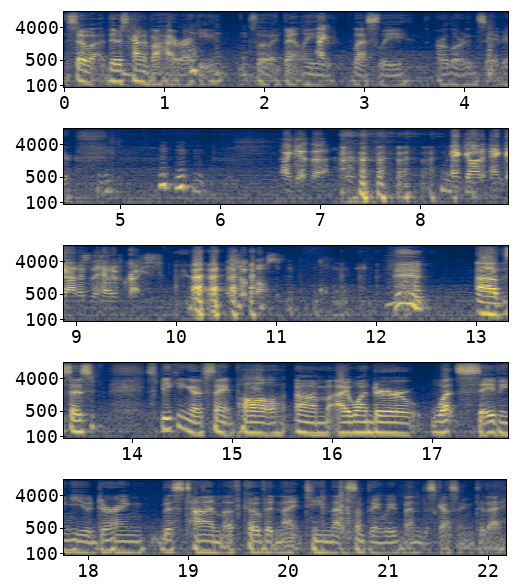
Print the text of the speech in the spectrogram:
so uh, there's kind of a hierarchy. so like Bentley, I- Leslie, our Lord and Savior. I get that. and God and God is the head of Christ. That's what Paul said. Um, so sp- speaking of St. Paul, um, I wonder what's saving you during this time of COVID nineteen. That's something we've been discussing today.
